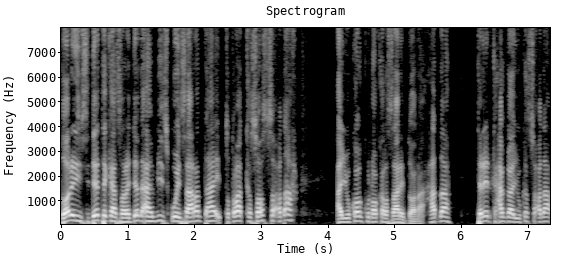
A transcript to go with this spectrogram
dolar iyo siddeetankaas rajada ah miisku way saaran tahay. Toddobaadka soo socda ayuu koonku noo kala saari doonaa. Hadda tareerka xagga ayuu ka socdaa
